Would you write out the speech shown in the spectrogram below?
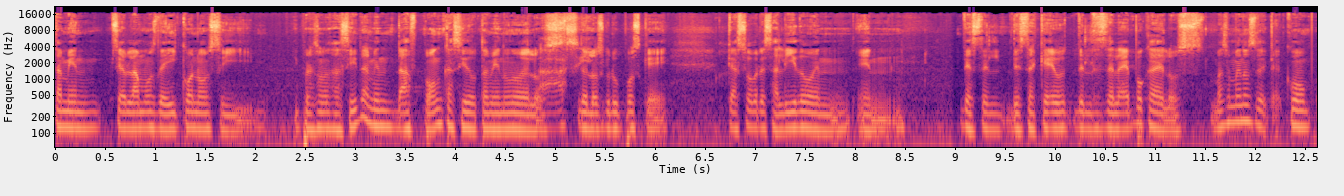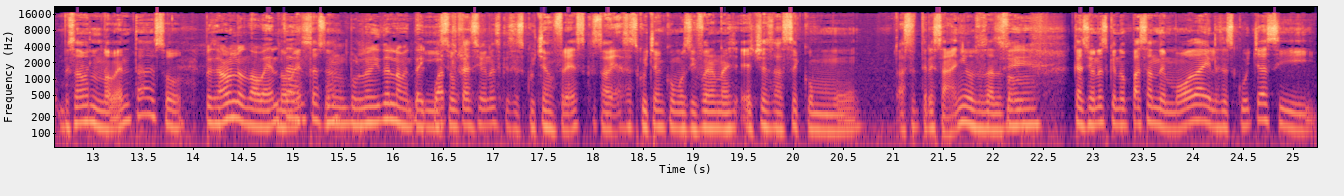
también si hablamos de íconos y, y personas así también Daft Punk ha sido también uno de los Ah, sí. de los grupos que, que ha sobresalido en, en desde el- desde que desde la época de los más o menos de, como empezaron en los noventas o empezaron los 90. 90s, ¿no? por ahí del y 94. son canciones que se escuchan frescas todavía se escuchan como si fueran hechas hace como hace tres años o sea son canciones que no pasan de moda y las escuchas y,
